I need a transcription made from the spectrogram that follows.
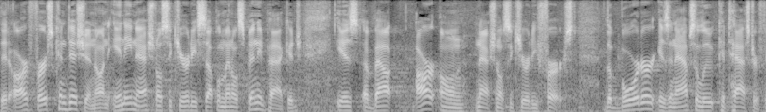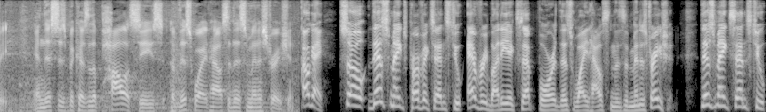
that our first condition on any national security supplemental spending package is about our own national security first. The border is an absolute catastrophe, and this is because of the policies of this White House and this administration. Okay, so this makes perfect sense to everybody except for this White House and this administration. This makes sense to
